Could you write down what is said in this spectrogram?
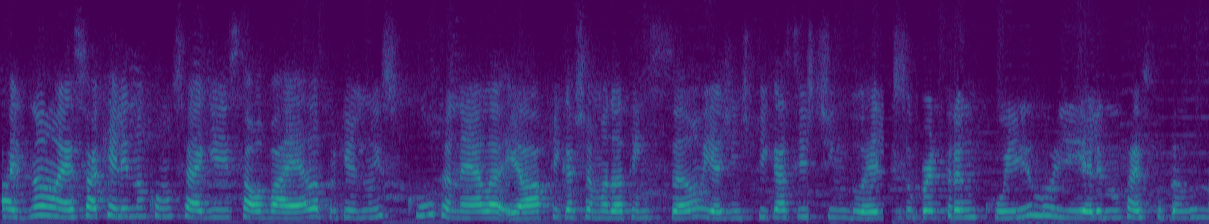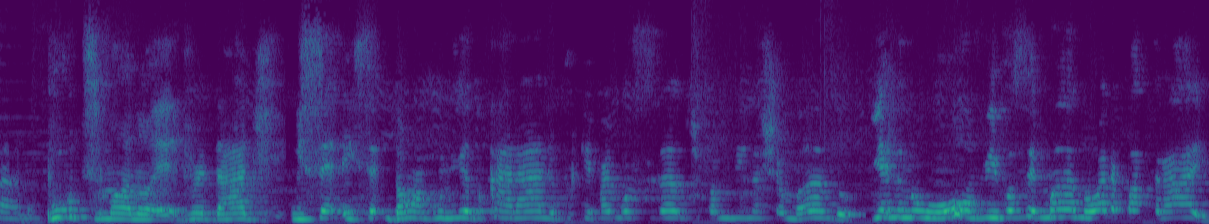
Mas não, é só que ele não consegue salvar ela porque ele não escuta nela e ela fica chamando atenção e a gente fica assistindo ele super tranquilo e ele não tá escutando nada. Putz, mano, é verdade. Isso, é, isso é- dá uma agonia do caralho, porque vai mostrando, tipo, a menina chamando, e ele não ouve, e você, mano, olha pra trás,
